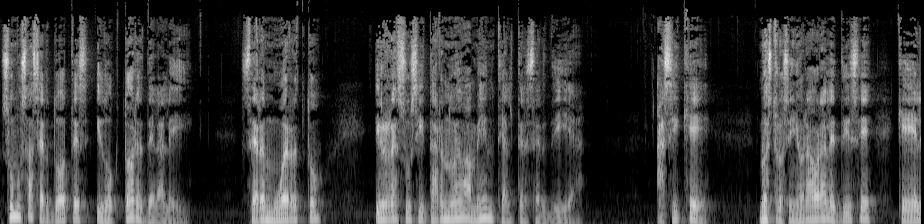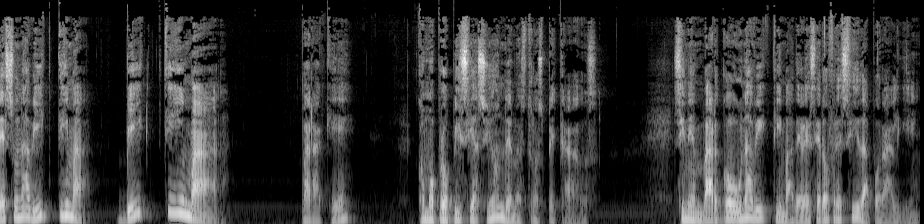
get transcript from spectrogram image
sumos sacerdotes y doctores de la ley, ser muerto y resucitar nuevamente al tercer día. Así que nuestro Señor ahora les dice que Él es una víctima, víctima. ¿Para qué? Como propiciación de nuestros pecados. Sin embargo, una víctima debe ser ofrecida por alguien.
